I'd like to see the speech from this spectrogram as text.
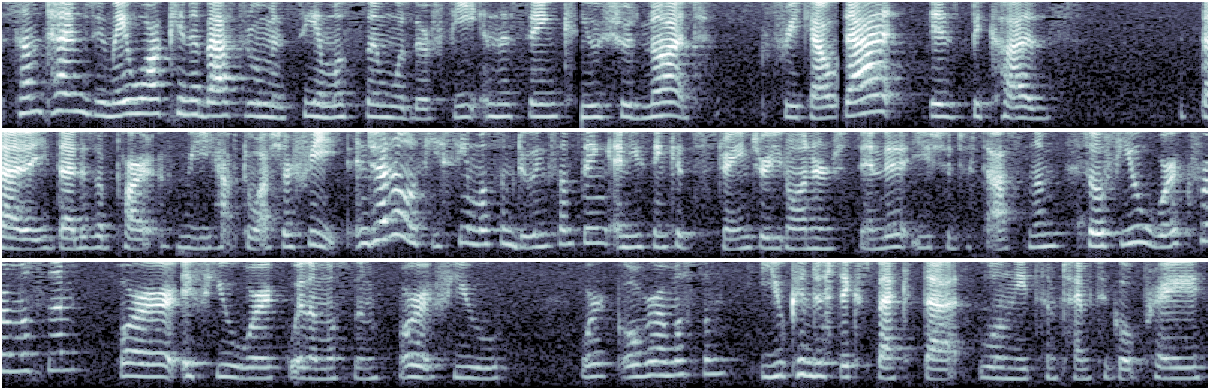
sometimes you may walk in a bathroom and see a Muslim with their feet in the sink. You should not freak out. That is because that that is a part we have to wash our feet. In general, if you see a Muslim doing something and you think it's strange or you don't understand it, you should just ask them. So if you work for a Muslim or if you work with a Muslim or if you work over a Muslim, you can just expect that we'll need some time to go pray.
